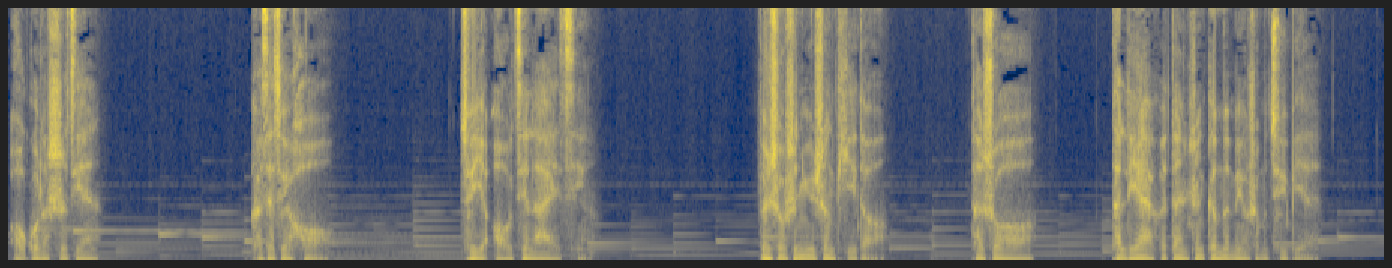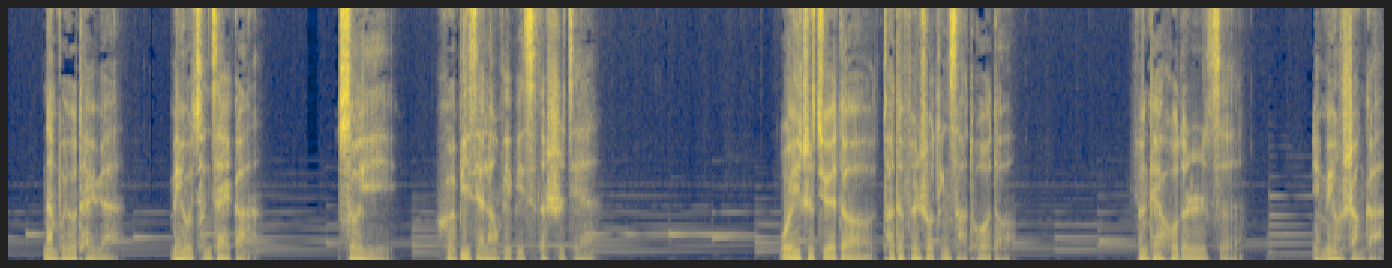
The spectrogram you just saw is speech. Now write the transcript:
熬过了时间，可在最后，却也熬进了爱情。分手是女生提的，她说，谈恋爱和单身根本没有什么区别，男朋友太远，没有存在感，所以何必再浪费彼此的时间。我一直觉得他的分手挺洒脱的，分开后的日子也没有伤感。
